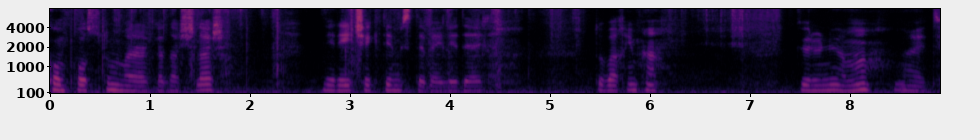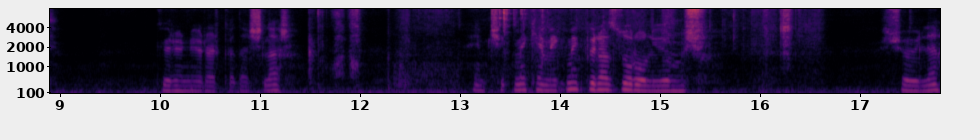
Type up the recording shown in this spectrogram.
kompostum var arkadaşlar. Nereye çektiğimiz de belli değil. Dur bakayım ha. Görünüyor mu? Evet. Görünüyor arkadaşlar. Hem çekmek hem ekmek biraz zor oluyormuş. Şöyle.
